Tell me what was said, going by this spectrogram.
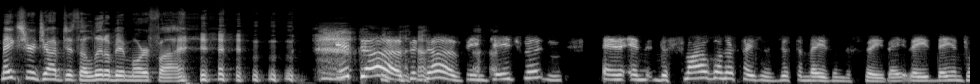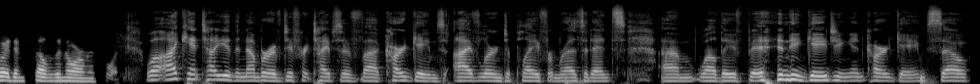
makes your job just a little bit more fun. it does. It does. The engagement and and, and the smiles on their faces is just amazing to see. They they they enjoy themselves enormously. Well, I can't tell you the number of different types of uh, card games I've learned to play from residents um, while they've been engaging in card games. So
